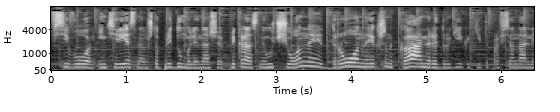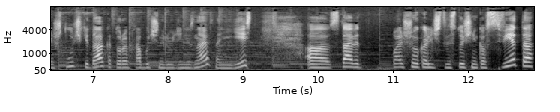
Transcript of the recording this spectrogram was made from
всего интересного, что придумали наши прекрасные ученые, дроны, экшн-камеры, другие какие-то профессиональные штучки, да, которых обычные люди не знают, они есть, а, ставят большое количество источников света,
